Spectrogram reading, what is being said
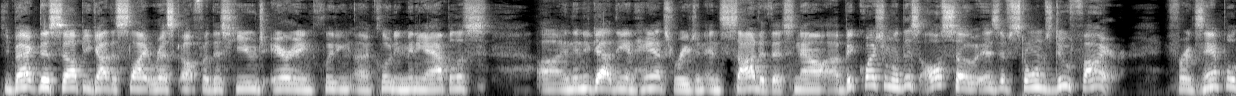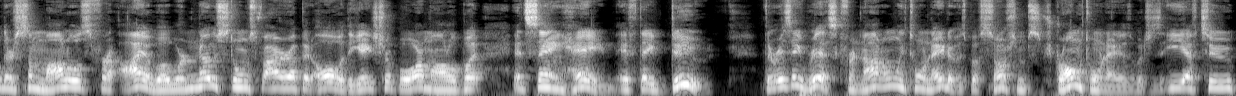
you back this up, you got the slight risk up for this huge area, including uh, including Minneapolis. Uh, and then you got the enhanced region inside of this. Now, a big question with this also is if storms do fire. For example, there's some models for Iowa where no storms fire up at all with the HRRR model, but it's saying, hey, if they do, there is a risk for not only tornadoes, but some, strong tornadoes, which is EF2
